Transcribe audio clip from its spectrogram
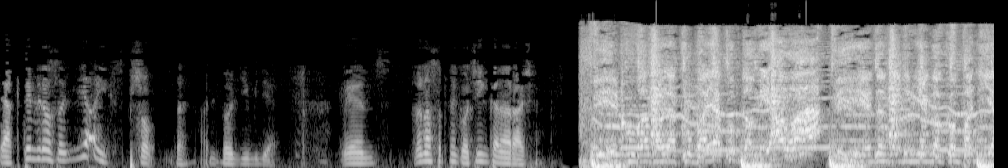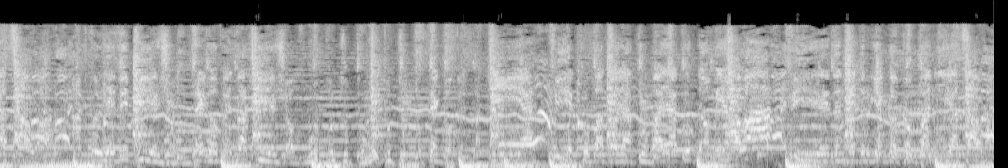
jak tym razem ja ich sprzątnę, a nie oni mnie. Więc do następnego odcinka, na razie. Pije Kuba do Jakuba, Jakub do Michała. Pije jeden do drugiego kompania cała. A kto nie wypije ziom, tego wędla kije ziom. Łupu tupu, łupu tupu, tego wędla kije. Pije Kuba do Jakuba, Jakub do Michała. Pije jeden do drugiego kompania cała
